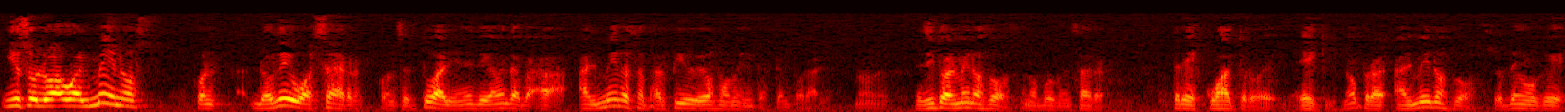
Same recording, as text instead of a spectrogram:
y eso lo hago al menos, con, lo debo hacer conceptual y genéticamente, al menos a partir de dos momentos temporales. Necesito al menos dos, no puedo pensar 3, 4, X, ¿no? pero al menos dos. Yo tengo que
